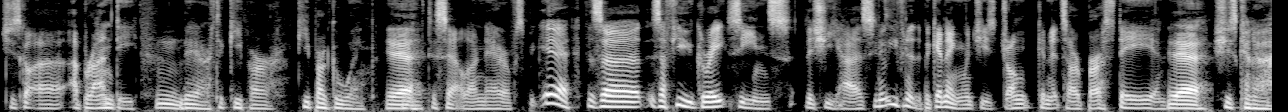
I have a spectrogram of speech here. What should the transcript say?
She's got a, a brandy there to keep her keep her going. Hmm. Yeah. uh, to settle her nerves. But yeah, there's a there's a few great scenes that she has. You know, even at the beginning when she's drunk and it's her birthday and Yeah. she's kind of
